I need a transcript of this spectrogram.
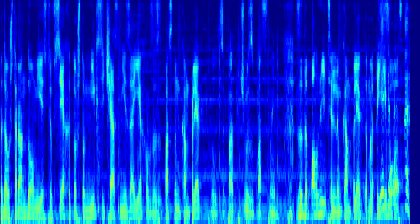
Потому что рандом есть у всех, и то, что Мик сейчас не заехал за запасным комплектом, ну, запа... почему запасным? За дополнительным комплектом, это если его... Представ...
